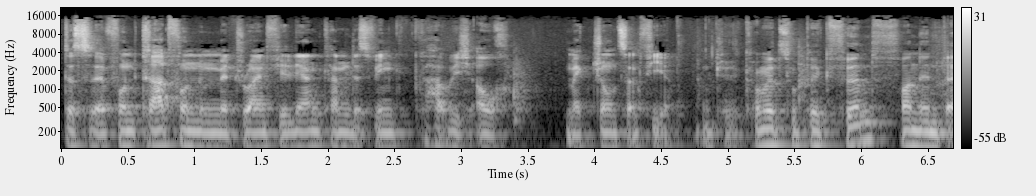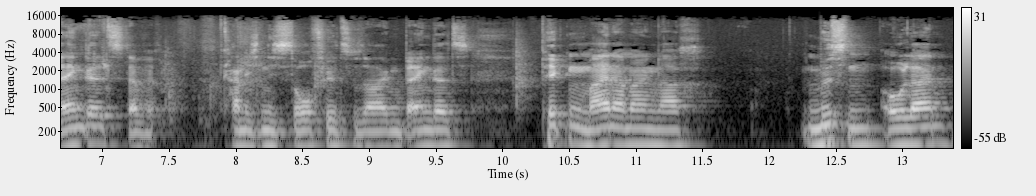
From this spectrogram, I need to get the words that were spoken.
dass er von gerade von einem Matt Ryan viel lernen kann. Deswegen habe ich auch Mac Jones an 4. Okay, kommen wir zu Pick 5 von den Bengals. Da kann ich nicht so viel zu sagen. Bengals picken meiner Meinung nach, müssen O-Line,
